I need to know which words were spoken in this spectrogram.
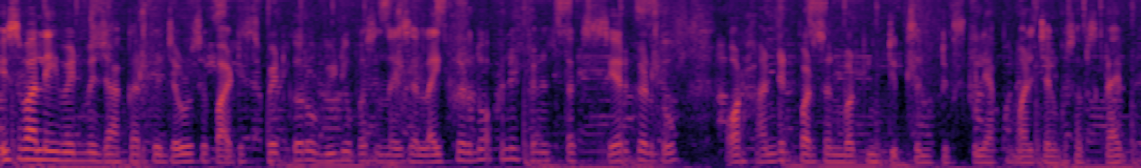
इस वाले इवेंट में जा करके ज़रूर से पार्टिसिपेट करो वीडियो पसंद आए तो इसे लाइक कर दो, अपने फ्रेंड्स तक शेयर कर दो और hundred percent working tips and tricks के लिए आप हमारे चैनल को सब्सक्राइब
